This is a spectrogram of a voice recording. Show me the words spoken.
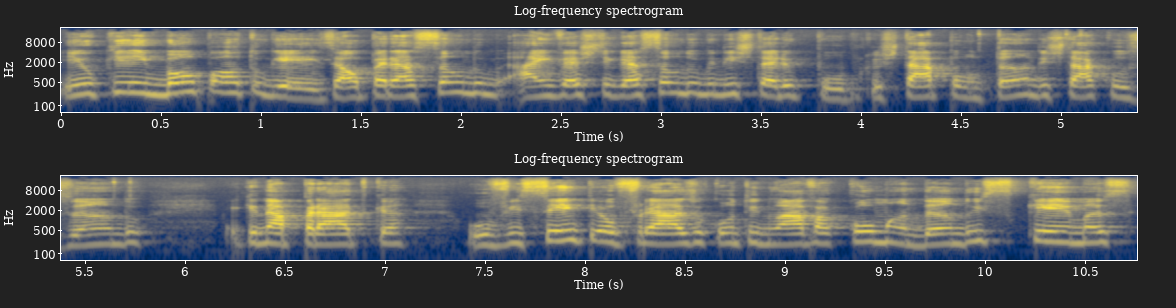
E o que, em bom português, a operação, do, a investigação do Ministério Público está apontando, está acusando, é que na prática o Vicente Eufrásio continuava comandando esquemas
